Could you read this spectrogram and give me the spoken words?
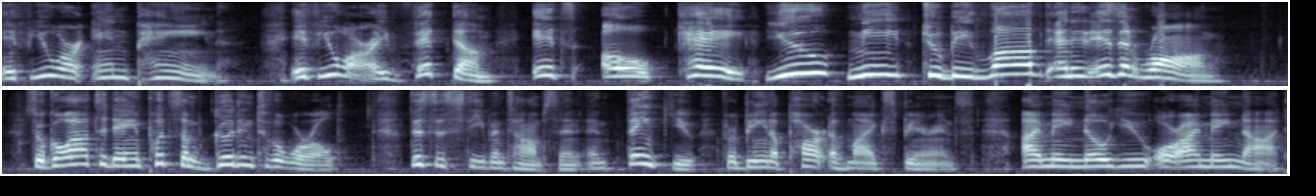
if you are in pain, if you are a victim, it's okay. You need to be loved and it isn't wrong. So go out today and put some good into the world. This is Steven Thompson, and thank you for being a part of my experience. I may know you or I may not,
